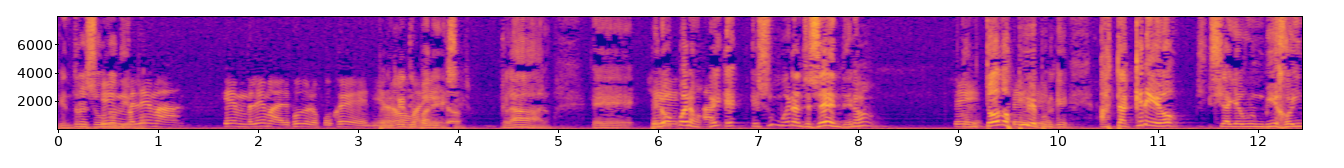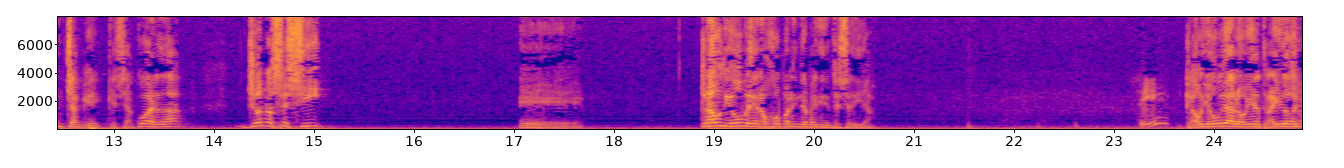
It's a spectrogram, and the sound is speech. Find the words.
entró en Qué segundo tiempo. qué emblema del fútbol jujeño, ¿Pero ¿no, qué te Marito? parece? Claro. Eh, pero bueno, ah. eh, eh, es un buen antecedente, ¿no? Sí, Con todos sí, pibes, porque hasta creo, si hay algún viejo hincha que, que se acuerda, yo no sé si eh, Claudio Úbeda no jugó para Independiente ese día. ¿Sí? Claudio Úbeda lo había traído el,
